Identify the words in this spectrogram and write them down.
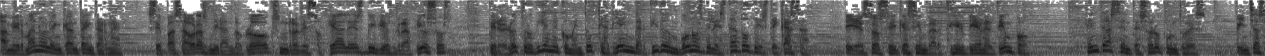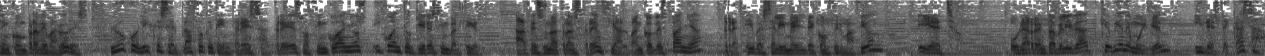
A mi hermano le encanta Internet. Se pasa horas mirando blogs, redes sociales, vídeos graciosos, pero el otro día me comentó que había invertido en bonos del Estado desde casa. Y eso sí que es invertir bien el tiempo. Entras en tesoro.es, pinchas en compra de valores, luego eliges el plazo que te interesa, tres o cinco años y cuánto quieres invertir. Haces una transferencia al Banco de España, recibes el email de confirmación y hecho. Una rentabilidad que viene muy bien y desde casa.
